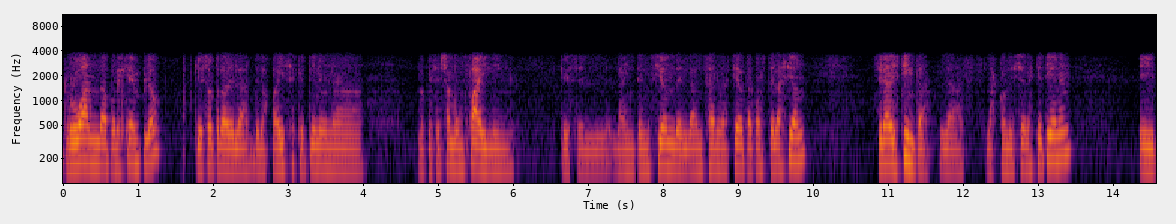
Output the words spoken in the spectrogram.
Ruanda, por ejemplo, que es otra de, las de los países que tiene una lo que se llama un filing, que es el, la intención de lanzar una cierta constelación, será distinta las, las condiciones que tienen. Y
